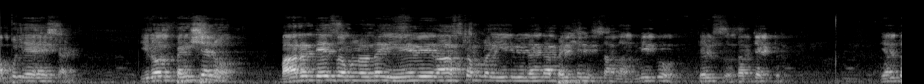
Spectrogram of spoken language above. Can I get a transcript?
అప్పు చేసేసాడు. ఈరోజు పెన్షన్ భారతదేశంలోనే ఏవి రాష్ట్రంలో ఈ విధంగా పెన్షన్ ఇస్తున్నారు మీకు తెలుసు సబ్జెక్టు. ఎంత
